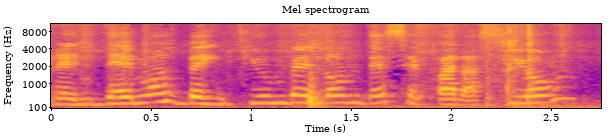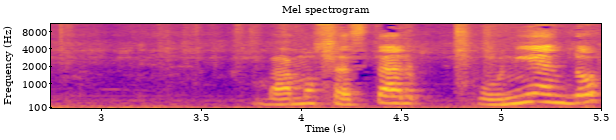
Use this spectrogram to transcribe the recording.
Prendemos 21 velón de separación. Vamos a estar poniendo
